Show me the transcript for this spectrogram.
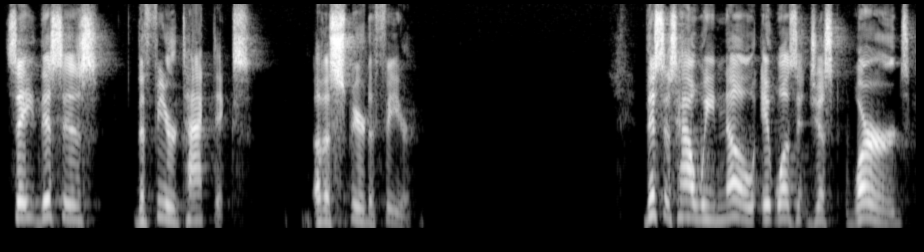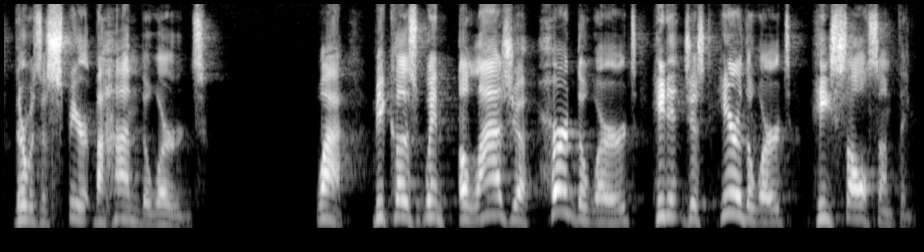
See, this is the fear tactics of a spirit of fear. This is how we know it wasn't just words, there was a spirit behind the words. Why? Because when Elijah heard the words, he didn't just hear the words, he saw something.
